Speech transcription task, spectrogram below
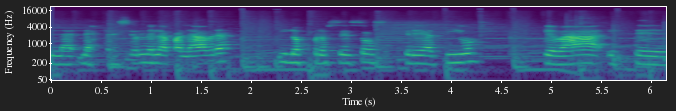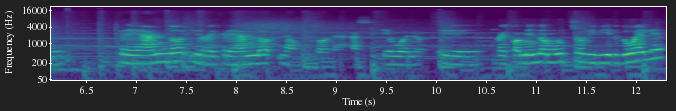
la, expresión de la palabra y los procesos creativos que va este, creando y recreando la autora. Así que bueno, eh, recomiendo mucho Vivir Duele,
